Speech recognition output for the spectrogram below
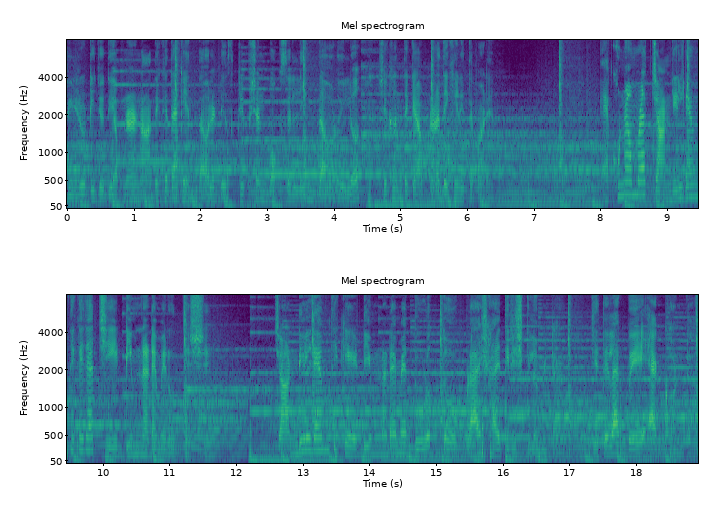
ভিডিওটি যদি আপনারা না দেখে থাকেন, তাহলে ডেসক্রিপশন বক্সের লিঙ্ক দেওয়া রইল, সেখান থেকে আপনারা দেখে নিতে পারেন। এখন আমরা চান্ডিল ড্যাম থেকে যাচ্ছি ডিমনা ড্যামের উদ্দেশ্যে। চান্ডিল ড্যাম থেকে ডিমনা ড্যামের দূরত্ব প্রায় সাঁত্রিশ কিলোমিটার। যেতে লাগবে এক ঘণ্টা।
